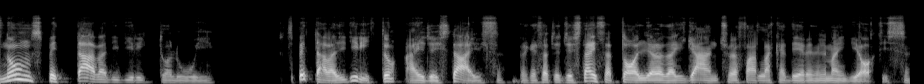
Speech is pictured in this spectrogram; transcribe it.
non spettava di diritto a lui. Spettava di diritto a AJ Styles perché è stato AJ Styles a toglierla dal gancio e a farla cadere nelle mani di Otis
